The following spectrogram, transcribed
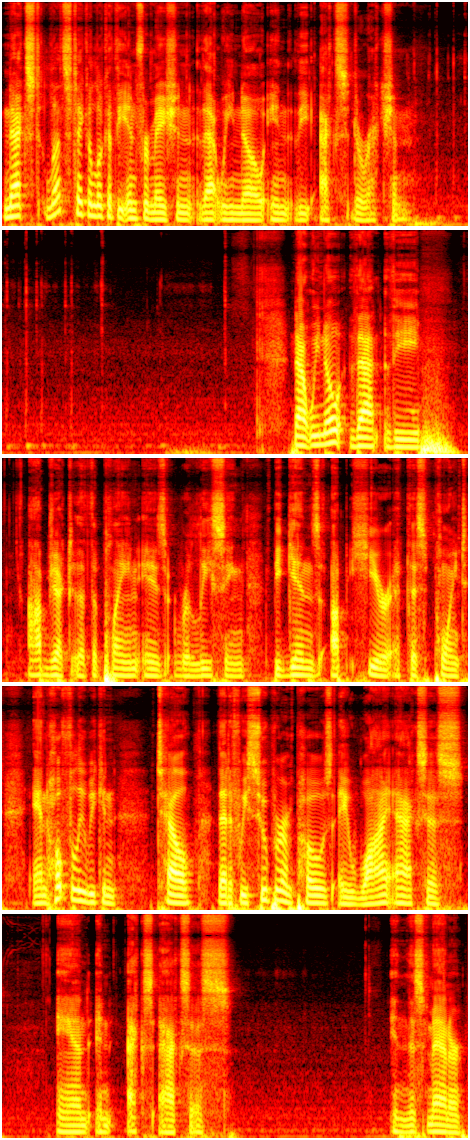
Next, let's take a look at the information that we know in the x direction. Now, we know that the object that the plane is releasing begins up here at this point, and hopefully we can tell that if we superimpose a y-axis and an x-axis in this manner,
